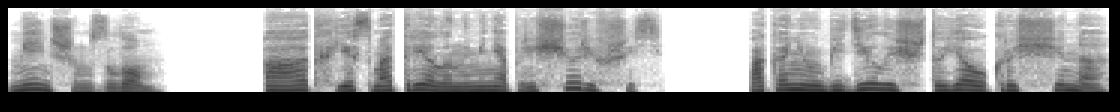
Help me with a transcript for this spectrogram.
меньшим злом. А Адхья смотрела на меня, прищурившись, пока не убедилась, что я укращена,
